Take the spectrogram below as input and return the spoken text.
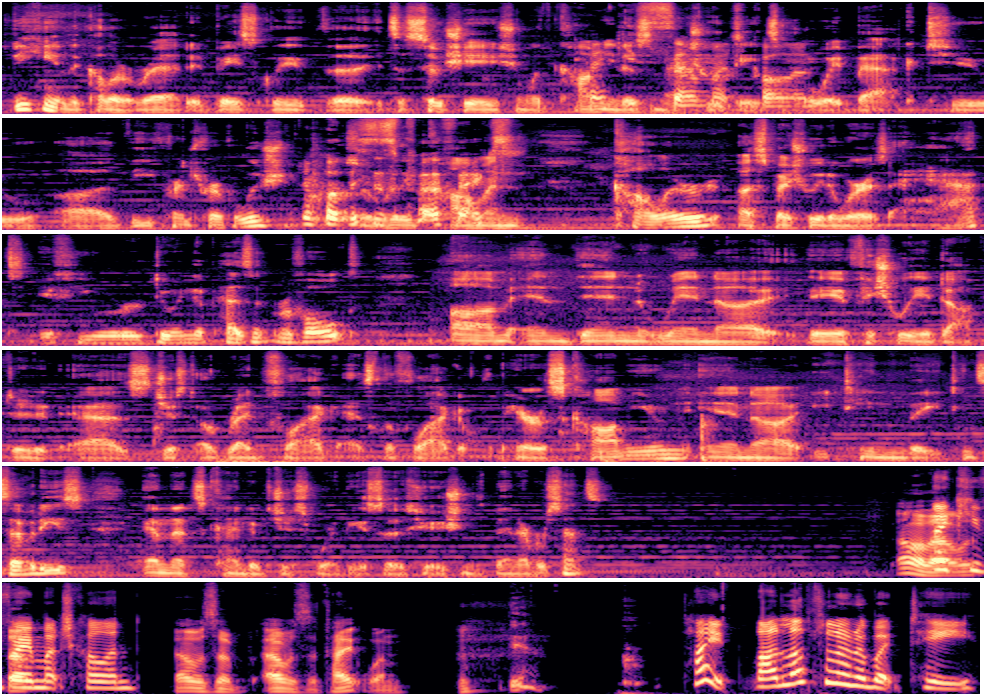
Speaking of the color red, it basically the its association with communism so actually much, dates all the way back to uh, the French Revolution. Oh, this It's a is really perfect. common color, especially to wear as a hat if you were doing a peasant revolt. Um, and then when uh, they officially adopted it as just a red flag as the flag of the Paris Commune in uh, 18 the 1870s, and that's kind of just where the association's been ever since. Oh, Thank was, you very that, much, Colin. That was a that was a tight one. Yeah, tight. I'd love to learn about tea.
